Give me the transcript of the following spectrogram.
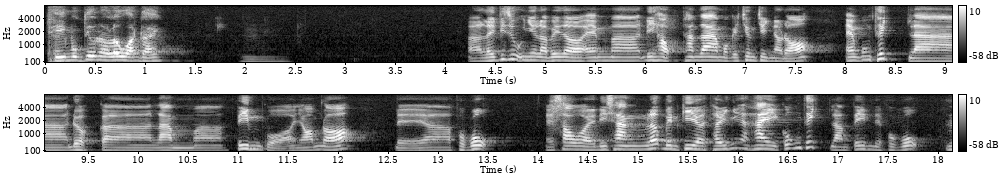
Thì mục tiêu nào lâu hoàn thành? À, lấy ví dụ như là bây giờ em à, đi học tham gia một cái chương trình nào đó em cũng thích là được à, làm à, team của nhóm đó để phục vụ Thế sau rồi đi sang lớp bên kia thấy hay cũng thích làm team để phục vụ ừ?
